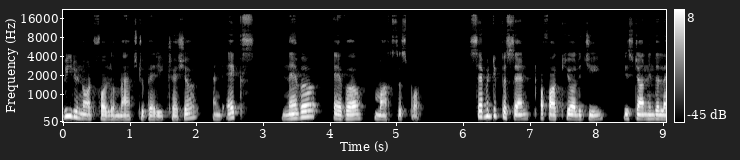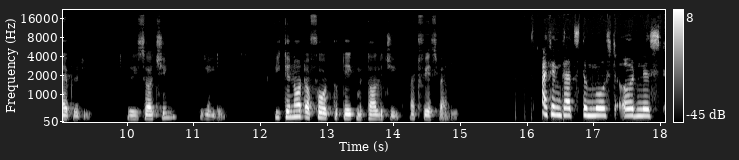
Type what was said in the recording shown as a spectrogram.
We do not follow maps to bury treasure, and X never ever marks the spot. 70% of archaeology is done in the library, researching, reading. We cannot afford to take mythology at face value. I think that's the most earnest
